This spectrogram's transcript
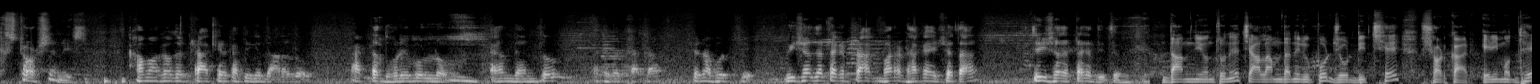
এক্সটর্শনিস্ট খামাখা ওদের ট্রাকের কাছে গিয়ে দাঁড়াল ট্রাকটা ধরে বলল, এখন দেন তো এক হাজার টাকা। সেটা হচ্ছে। বিশ হাজার টাকা ট্রাক ভাড়া ঢাকা এসে তার তিরিশ হাজার টাকা দিতে হচ্ছে দাম নিয়ন্ত্রণে চাল আমদানির উপর জোর দিচ্ছে সরকার। এরই মধ্যে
